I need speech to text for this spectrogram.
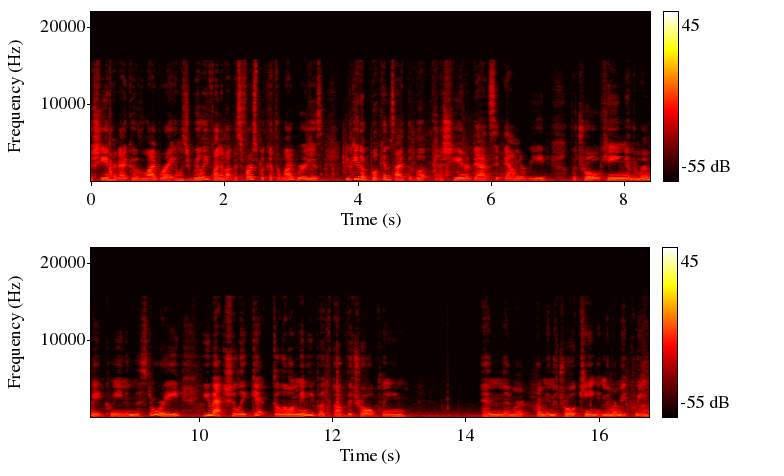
she and her dad go to the library. And what's really fun about this first book at the library is you get a book inside the book. As she and her dad sit down to read The Troll King and the Mermaid Queen in the story, you actually get the little mini book of the Troll Queen and the mer I mean the Troll King and the Mermaid Queen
